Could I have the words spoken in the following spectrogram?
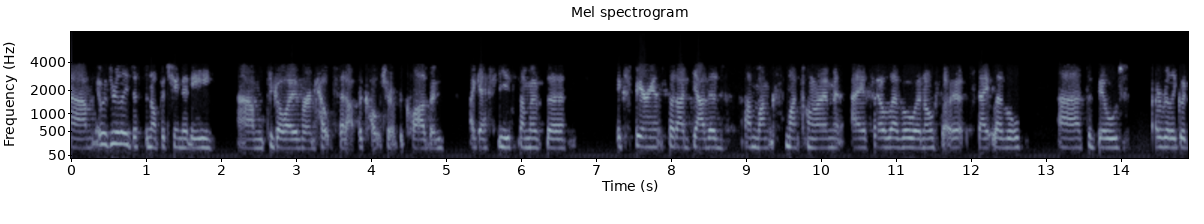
um, it was really just an opportunity um, to go over and help set up the culture of the club and I guess use some of the experience that I'd gathered amongst my time at AFL level and also at state level uh, to build a really good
